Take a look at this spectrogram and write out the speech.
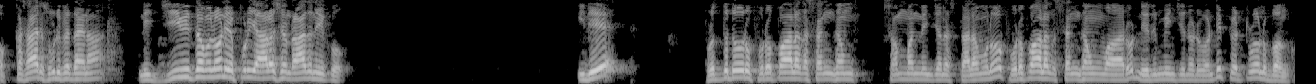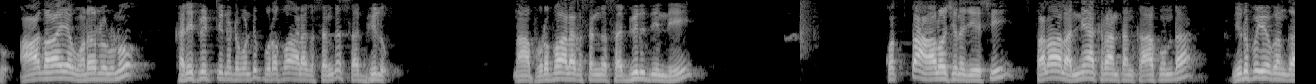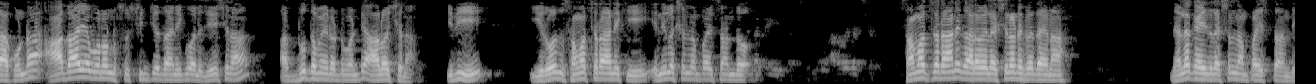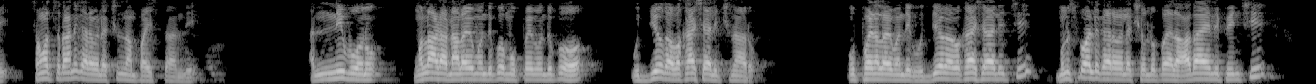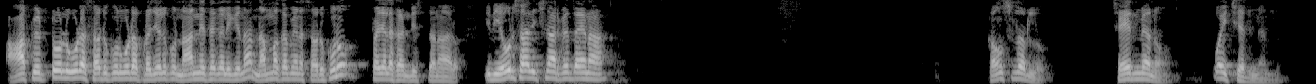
ఒక్కసారి చూడు పెద్ద ఆయన నీ జీవితంలోనే ఎప్పుడు ఈ ఆలోచన రాదు నీకు. ఇదే ప్రొద్దుటూరు పురపాలక సంఘం సంబంధించిన స్థలంలో పురపాలక సంఘం వారు నిర్మించినటువంటి పెట్రోల్ బంకు ఆదాయ వనరులను కనిపెట్టినటువంటి పురపాలక సంఘ సభ్యులు. నా పురపాలక సంఘ సభ్యులు దీన్ని కొత్త ఆలోచన చేసి స్థలాలు అన్యాక్రాంతం కాకుండా నిరుపయోగం కాకుండా ఆదాయ వనరును సృష్టించేదానికి వాళ్ళు చేసిన అద్భుతమైనటువంటి ఆలోచన. ఇది ఈరోజు సంవత్సరానికి ఎన్ని లక్షలు సంపాదిస్తుందో? సంవత్సరానికి అరవై లక్షలు అంటే పెద్ద నెలకు ఐదు లక్షలు సంపాదిస్తుంది. సంవత్సరానికి అరవై లక్షలు సంపాదిస్తుంది. అన్నీ పోను. మళ్ళీ ఆడ నలభై మందికో ముప్పై మందికో ఉద్యోగ అవకాశాలు ఇచ్చినారు. ముప్పై నలభై మందికి ఉద్యోగ అవకాశాలు ఇచ్చి మున్సిపాలిటీకి అరవై లక్షల రూపాయల ఆదాయాన్ని పెంచి ఆ పెట్రోల్ కూడా సరుకును కూడా ప్రజలకు నాణ్యత కలిగిన నమ్మకమైన సరుకును ప్రజలకు అందిస్తున్నారు. ఇది ఎవరు సాధించినారు పెద్ద ఆయన? కౌన్సిలర్లు చైర్మన్ వైస్ చైర్మన్లు.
